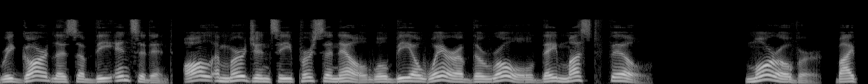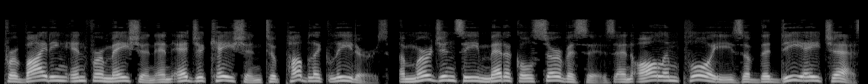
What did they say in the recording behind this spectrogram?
regardless of the incident, all emergency personnel will be aware of the role they must fill. Moreover, by providing information and education to public leaders, emergency medical services and all employees of the DHS,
